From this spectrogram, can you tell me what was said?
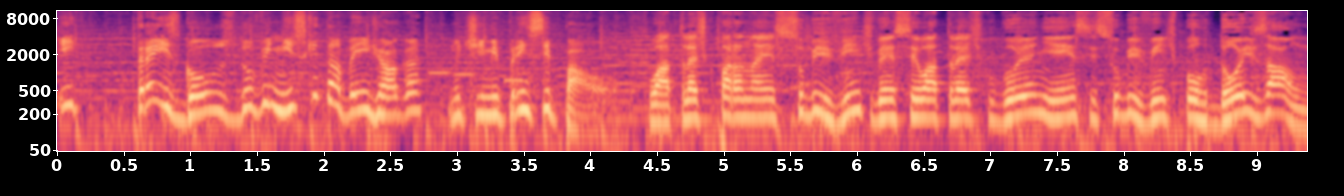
e três gols do Vinícius que também joga no time principal. O Atlético Paranaense Sub-20 venceu o Atlético Goianiense Sub-20 por 2 a 1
